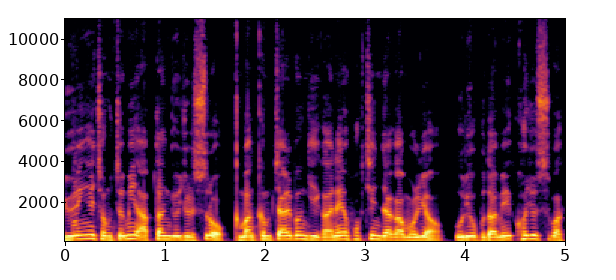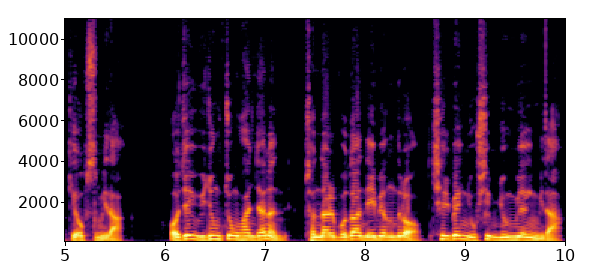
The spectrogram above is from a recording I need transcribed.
유행의 정점이 앞당겨질수록 그만큼 짧은 기간에 확진자가 몰려 의료 부담이 커질 수밖에 없습니다. 어제 위중증 환자는 전날보다 4명 늘어 766명입니다.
